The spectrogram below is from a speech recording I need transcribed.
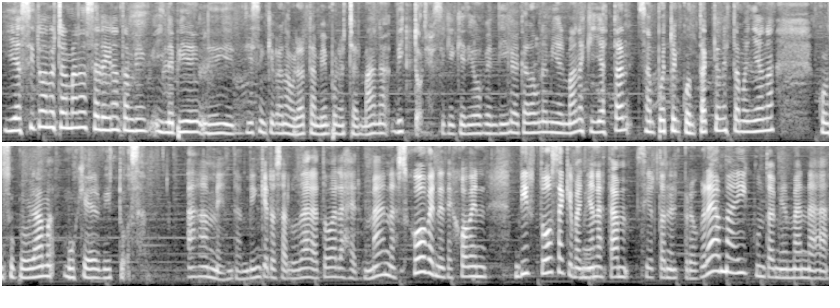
Y así todas nuestras hermanas se alegran también y le piden, le dicen que van a orar también por nuestra hermana Victoria. Así que que Dios bendiga a cada una de mis hermanas que ya están, se han puesto en contacto en esta mañana con su programa Mujer Virtuosa. Amén. También quiero saludar a todas las hermanas jóvenes de Joven Virtuosa que mañana están, ¿cierto?, en el programa ahí junto a mi hermana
